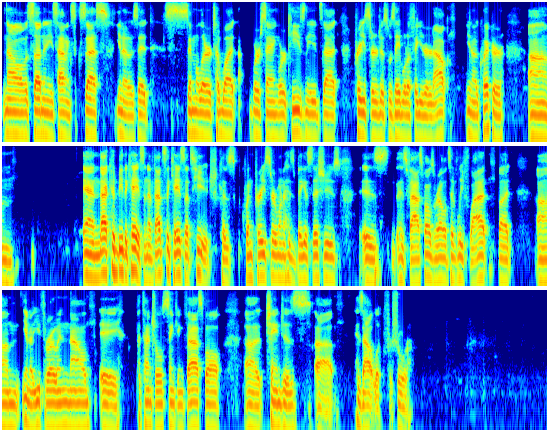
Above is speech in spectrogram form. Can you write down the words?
Now all of a sudden he's having success. You know, is it similar to what we're saying Ortiz needs that Priester just was able to figure it out, you know, quicker? Um, and that could be the case. And if that's the case, that's huge because Quinn Priester, one of his biggest issues is his fastball is relatively flat, but um, you know, you throw in now a potential sinking fastball, uh, changes uh, his outlook for sure.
